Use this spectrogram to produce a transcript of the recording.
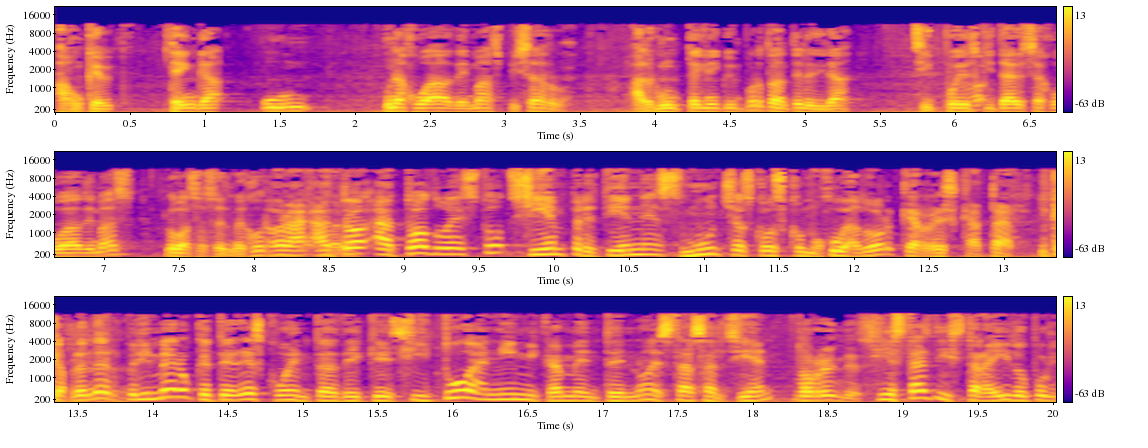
Aunque tenga un, una jugada de más Pizarro. Algún técnico importante le dirá, si puedes quitar esa jugada de más, lo vas a hacer mejor. Ahora, a, to- a todo esto siempre tienes muchas cosas como jugador que rescatar. y que aprender. Primero que te des cuenta de que si tú anímicamente no estás al 100, No rindes. si estás distraído por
